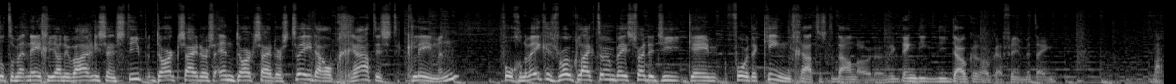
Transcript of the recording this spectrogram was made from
Tot en met 9 januari zijn Steep, Darksiders en Darksiders 2 daarop gratis te claimen. Volgende week is Roguelike Turn-Based Strategy Game For The King gratis te downloaden. Dus ik denk die, die duw ik er ook even in meteen. Nou.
